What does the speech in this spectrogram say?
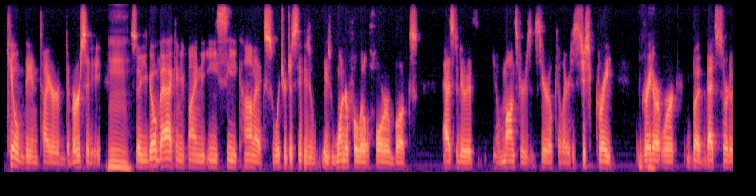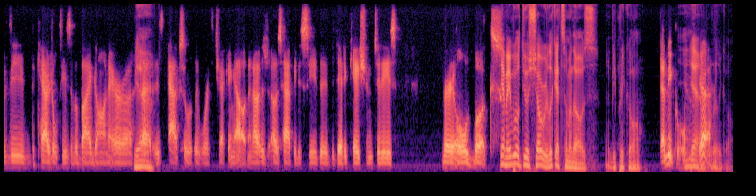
killed the entire diversity. Mm, So you go back and you find the EC comics, which are just these these wonderful little horror books. It has to do with you know monsters and serial killers. It's just great, great artwork. But that's sort of the the casualties of a bygone era Yeah. that is absolutely worth checking out. And I was I was happy to see the the dedication to these very old books. yeah, maybe we'll do a show where we look at some of those. It'd be pretty cool. That'd be cool. Yeah, yeah. really cool.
